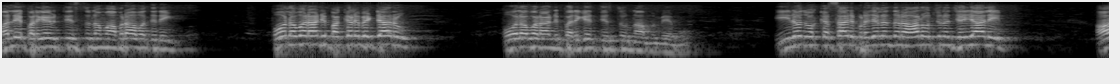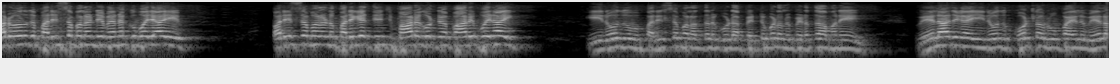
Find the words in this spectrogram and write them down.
మళ్ళీ పరిగెత్తిస్తున్నాము అమరావతిని. పోలవరాన్ని పక్కన పెట్టారు. పోలవరాన్ని పరిగెత్తిస్తున్నాము మేము. ఈరోజు ఒక్కసారి ప్రజలందరూ ఆలోచన చేయాలి. ఆ రోజు పరిశ్రమలన్నీ వెనక్కుపోయాయి. పరిశ్రమలను పరిగెత్తించి పారగొట్ట పారిపోయినాయి. ఈరోజు పరిశ్రమలందరూ కూడా పెట్టుబడులు పెడతామని వేలాదిగా ఈరోజు కోట్ల రూపాయలు వేల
